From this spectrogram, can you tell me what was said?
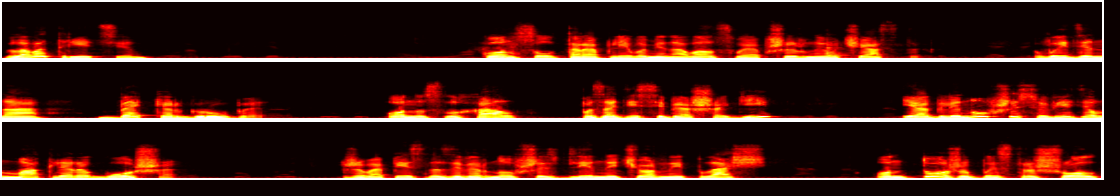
Глава третья. Консул торопливо миновал свой обширный участок. Выйдя на Беккергрубе, он услыхал позади себя шаги и, оглянувшись, увидел маклера Гоша — Живописно завернувшись в длинный черный плащ, он тоже быстро шел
